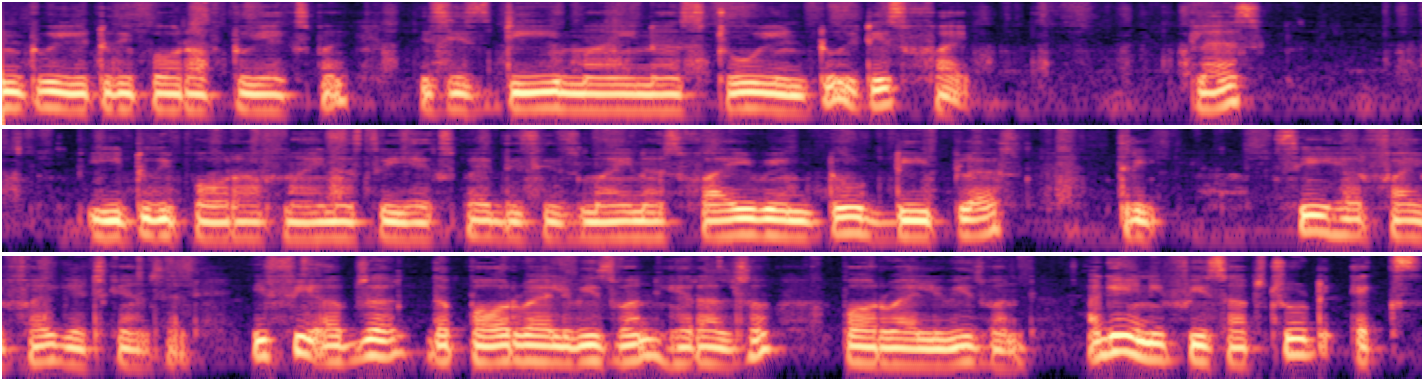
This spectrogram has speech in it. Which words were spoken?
into e to the power of 2x by this is d minus 2 into it is 5 plus e to the power of minus 3x by this is minus 5 into d plus 3 see here 5 5 gets cancelled if we observe the power value is 1 here also power value is 1 Again, if we substitute x,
